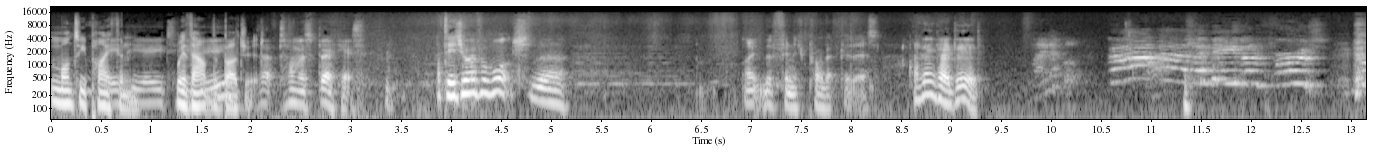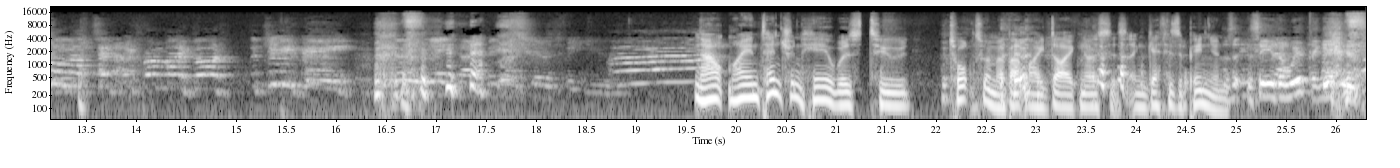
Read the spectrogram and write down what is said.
Monty Python without the budget. Thomas Beckett. Did you ever watch the like the finished product of this? I think I did. Now, my intention here was to talk to him about my diagnosis and get his opinion. See, the weird thing is,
